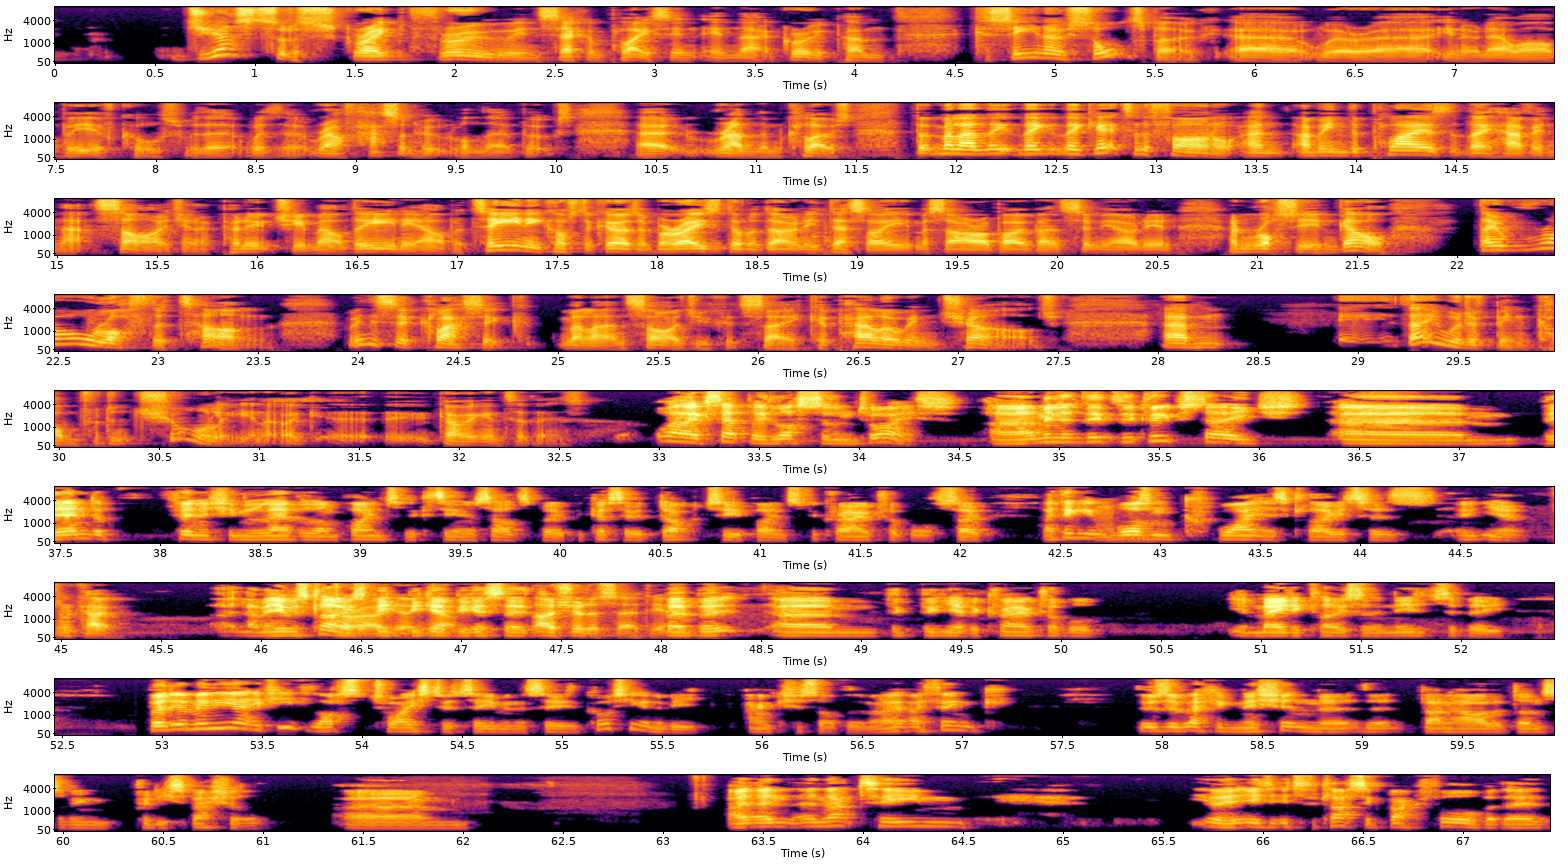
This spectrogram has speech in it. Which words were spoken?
just sort of scraped through in second place in, in that group. Um, Casino Salzburg uh, were uh, you know now RB of course with a, with a Ralph Hasenhüttl on their books uh, ran them close. But Milan they, they, they get to the final and I mean the players that they have in that side you know Panucci, Maldini, Albertini, Costacurta, Baresi, Donadoni, Desailly, Massaro, Boban, Simone and, and Rossi in goal. They roll off the tongue. I mean this is a classic Milan side you could say. Capello in charge. Um, they would have been confident, surely, you know, uh, going into this. Well, except they lost to them twice. Uh, I mean, the, the group stage, um, they end up finishing level on points with Casino Salzburg because they were docked two points for crowd trouble. So I think it mm-hmm. wasn't quite as close as uh, you know. Okay. I mean, it was close Sorry, because, yeah. because they, I should have said yeah. But but um, the, the, yeah, the crowd trouble it made it closer than it needed to be. But I mean, yeah, if you've lost twice to a team in the season, of course you're going to be anxious of them. I, I think there's a recognition that, that Van Gaal had done something pretty special. Um, and and that team, you know, it, it's the classic back four, but they're,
